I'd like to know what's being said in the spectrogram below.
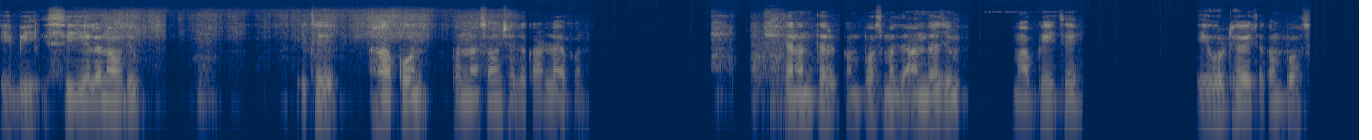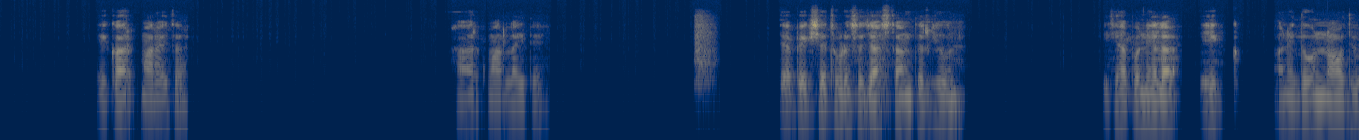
ए बी सी याला नाव देऊ. इथे हा कोण पन्नास अंशाचा काढला आहे आपण. त्यानंतर कंपासमध्ये अंदाजे माप घ्यायचे. एवर ठेवायचा कंपास. एक आर्क मारायचा. हा आर्क मारला इथे. त्यापेक्षा थोडंसं जास्त अंतर घेऊन इथे आपण याला एक आणि दोन नाव देऊ.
